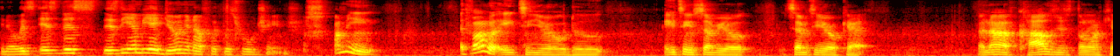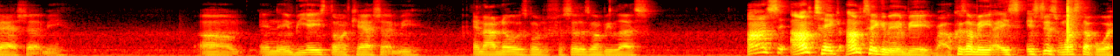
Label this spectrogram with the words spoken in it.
You know, is, is this, is the NBA doing enough with this rule change? I mean, if I'm an 18 year old dude, 18, 17 year old, 17 year old cat, and I have colleges throwing cash at me, um, and the NBA's throwing cash at me, and I know it's going to facilities going to be less. Honestly, I'm take I'm taking the NBA route because I mean it's it's just one step away.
